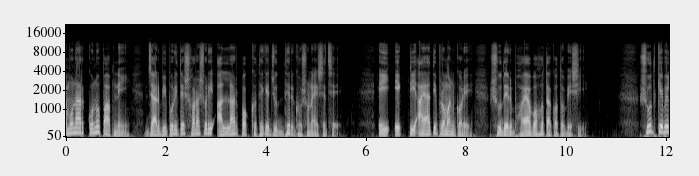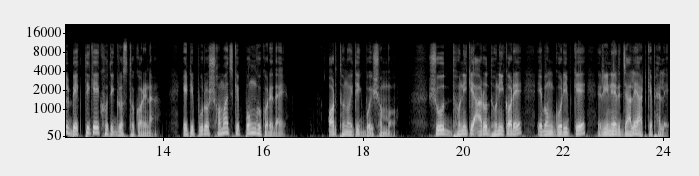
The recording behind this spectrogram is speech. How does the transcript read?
এমন আর কোনো পাপ নেই, যার বিপরীতে সরাসরি আল্লাহর পক্ষ থেকে যুদ্ধের ঘোষণা এসেছে। এই একটি আয়াতি প্রমাণ করে সুদের ভয়াবহতা কত বেশি। সুদ কেবল ব্যক্তিকেই ক্ষতিগ্রস্ত করে না, এটি পুরো সমাজকে পঙ্গু করে দেয়। অর্থনৈতিক বৈষম্য। সুদ ধনীকে আরও ধনী করে এবং গরিবকে ঋণের জালে আটকে ফেলে।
